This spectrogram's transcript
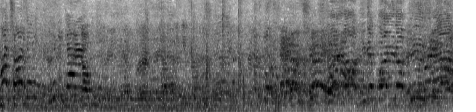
On, Shanti, you can get her. Start up. You get fired up too, Chad.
